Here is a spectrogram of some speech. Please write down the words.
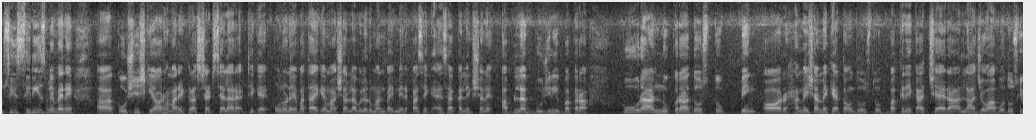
उसी सीरीज़ में मैंने आ, कोशिश किया और हमारे ट्रस्टेड सेलर है ठीक है? उन्होंने बताया कि माशाल्लाह बोले रुमान भाई मेरे पास एक ऐसा कलेक्शन है अबलग गुजरी बकरा पूरा नुकरा दोस्तों पिंक और हमेशा मैं कहता हूँ दोस्तों बकरे का चेहरा लाजवाब हो तो उसकी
